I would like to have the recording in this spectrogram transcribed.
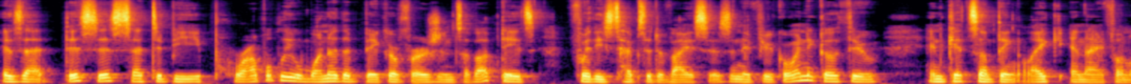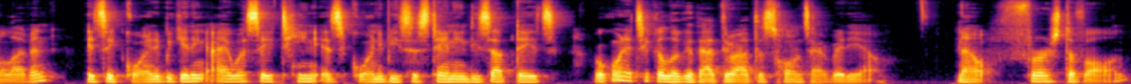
is that this is set to be probably one of the bigger versions of updates for these types of devices. And if you're going to go through and get something like an iPhone 11, is it going to be getting iOS 18? Is it going to be sustaining these updates? We're going to take a look at that throughout this whole entire video. Now, first of all,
